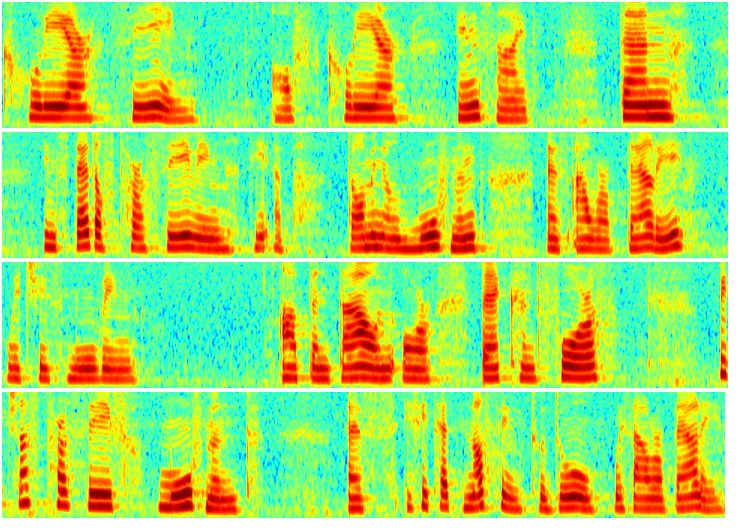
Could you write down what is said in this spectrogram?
clear seeing, of clear insight, then instead of perceiving the abdominal movement as our belly, which is moving up and down or back and forth, we just perceive movement as if it had nothing to do with our belly.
